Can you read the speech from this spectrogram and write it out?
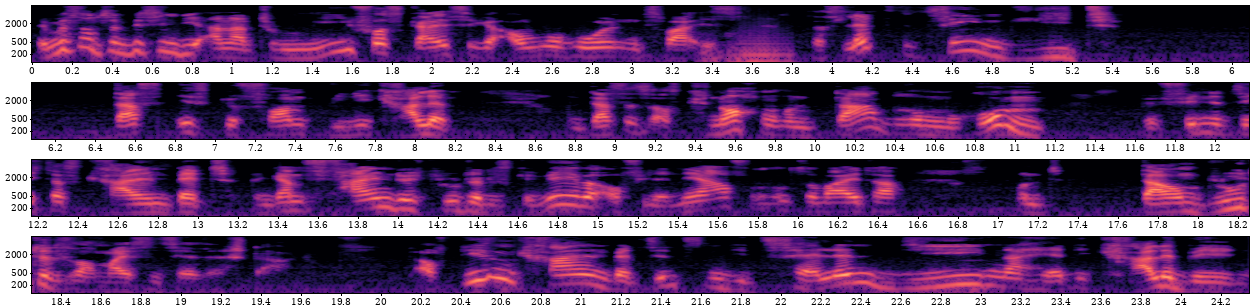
Wir müssen uns ein bisschen die Anatomie vors geistige Auge holen. Und zwar ist das letzte Zehenglied, das ist geformt wie die Kralle. Und das ist aus Knochen. Und da drumherum befindet sich das Krallenbett. Ein ganz fein durchblutetes Gewebe, auch viele Nerven und so weiter. Und darum blutet es auch meistens sehr, sehr stark. Auf diesem Krallenbett sitzen die Zellen, die nachher die Kralle bilden.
